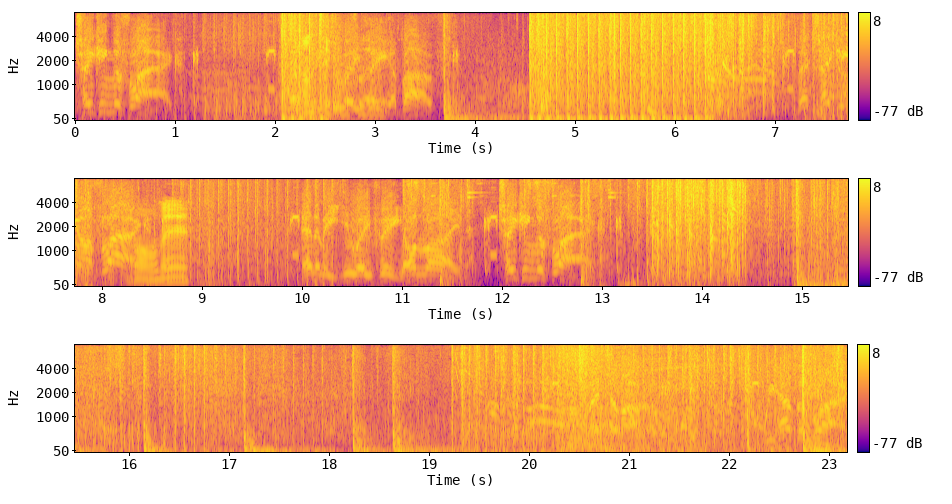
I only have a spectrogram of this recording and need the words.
Taking the flag. I'm taking the flag. above. They're taking our flag. Oh, man. Enemy UAV online. Taking the flag. Momentum up. We have the flag.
